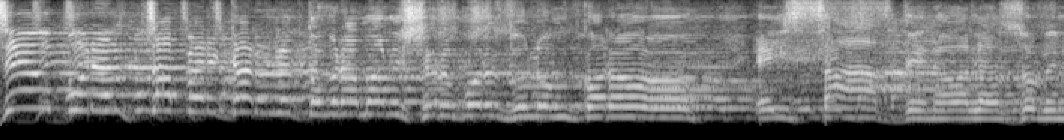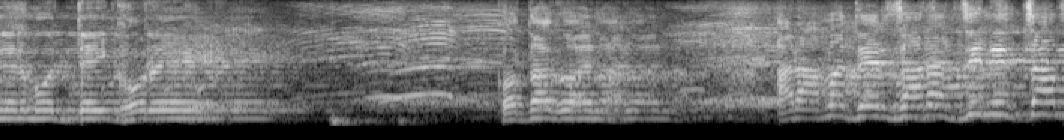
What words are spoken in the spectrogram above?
যে উপরের চাপের কারণে তোমরা মানুষের উপর জুলুম করো এই চাপ দেনওয়ালা জমিনের মধ্যেই ঘোরে। কথা কয় না? আর আমাদের যারা যিনি চাপ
